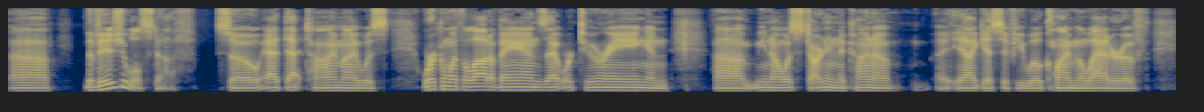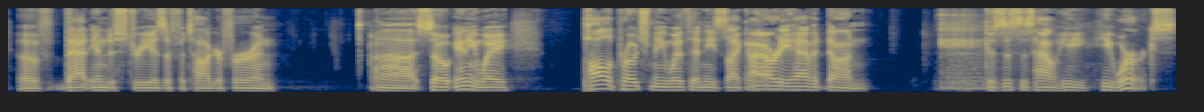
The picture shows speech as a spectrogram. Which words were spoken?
uh, the visual stuff. So at that time, I was working with a lot of bands that were touring, and um, you know, was starting to kind of, I guess if you will, climb the ladder of of that industry as a photographer. And uh, so anyway, Paul approached me with it, and he's like, "I already have it done." because this is how he he works.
